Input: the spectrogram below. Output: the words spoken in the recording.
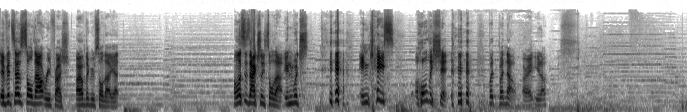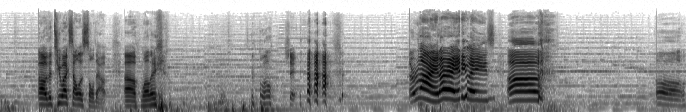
If it says sold out, refresh. I don't think we've sold out yet. Unless it's actually sold out, in which, in case, holy shit. but but no, all right, you know. Oh, the 2XL is sold out. Oh, uh, well, there you go. well, shit. Never mind. All right, anyways. Um. oh.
